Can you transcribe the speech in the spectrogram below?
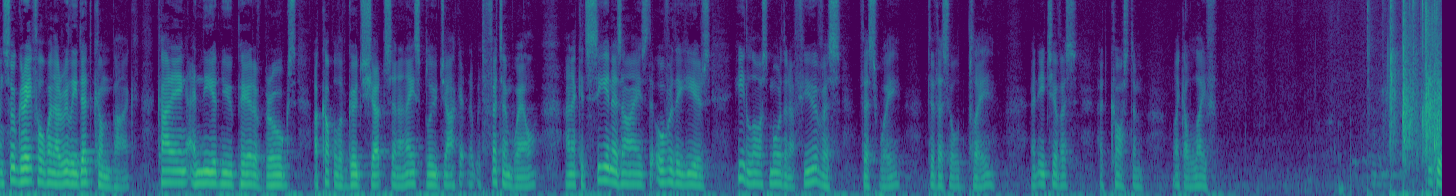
and so grateful when I really did come back, carrying a near new pair of brogues, a couple of good shirts, and a nice blue jacket that would fit him well. And I could see in his eyes that over the years he'd lost more than a few of us this way to this old play, and each of us had cost him like a life. Thank you.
